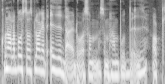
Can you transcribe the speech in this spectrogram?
kommunala bostadsbolaget Eidar då, som, som han bodde i och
